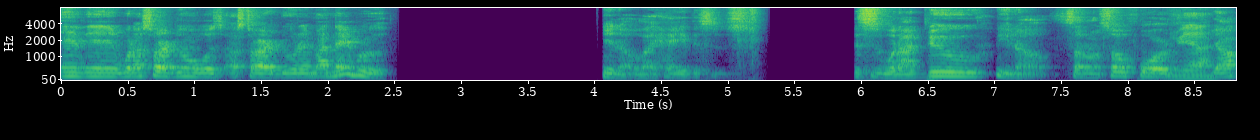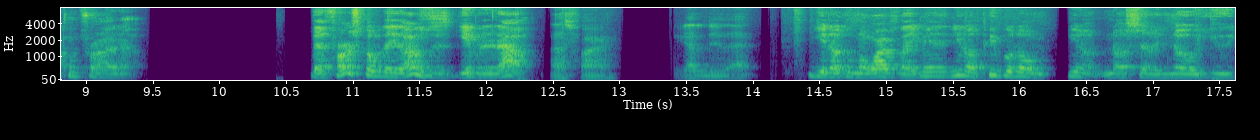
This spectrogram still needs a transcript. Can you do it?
And then what I started doing was I started doing it in my neighborhood. You know, like, hey, this is this is what I do, you know, so on and so forth. Yeah. Y'all come try it out. That first couple days I was just giving it out. That's fine. You got to do that. You know, because my wife's like, man, you know, people don't, you know, necessarily know you. you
